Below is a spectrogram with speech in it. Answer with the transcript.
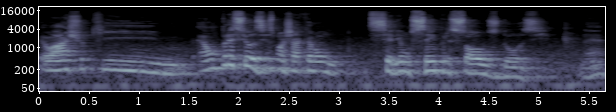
eu acho que é um preciosismo achar que eram, seriam sempre só os doze. Né?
